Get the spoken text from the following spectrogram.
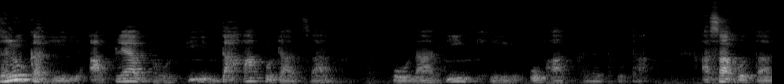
जणू काही आपल्या भोवती दहा फुटाचा पोलादी घेर उभा करत होता. असा होता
